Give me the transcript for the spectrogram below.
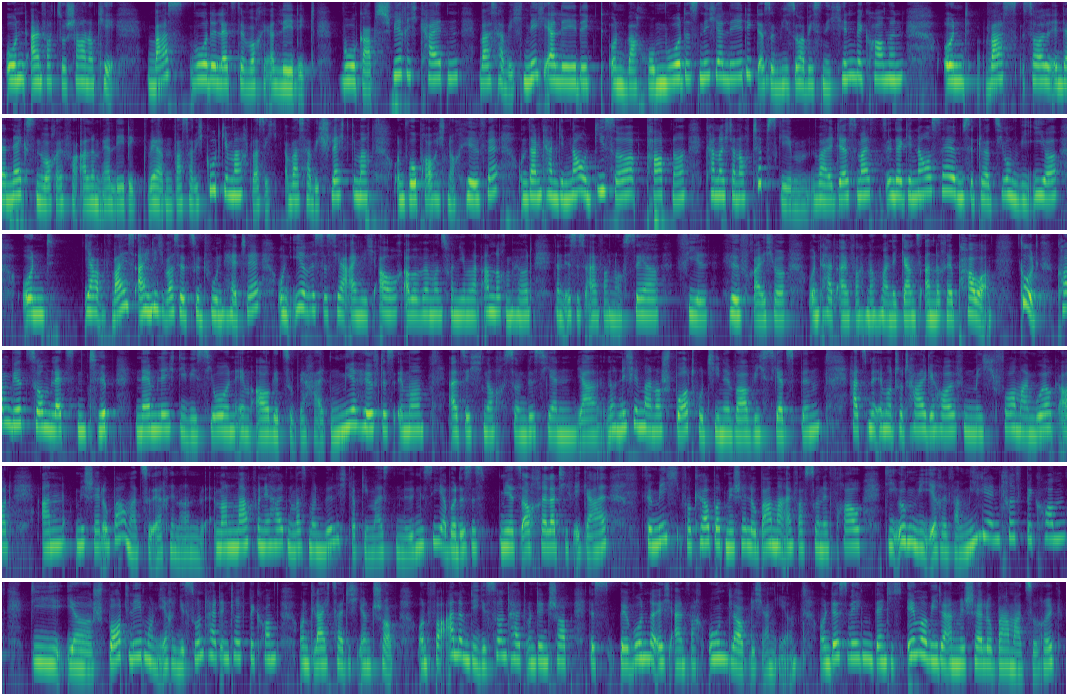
und einfach zu schauen, okay, was wurde letzte Woche erledigt? Wo gab es Schwierigkeiten? Was habe ich nicht erledigt? Und warum wurde es nicht erledigt? Also wieso habe ich es nicht hinbekommen? Und was soll in der nächsten Woche vor allem erledigt werden? Was habe ich gut gemacht? Was, ich, was habe ich schlecht gemacht? Und wo brauche ich noch Hilfe? Und dann kann genau dieser Partner, kann euch dann auch Tipps geben, weil der ist meistens in der genau selben Situation wie ihr und ja, weiß eigentlich, was er zu tun hätte. Und ihr wisst es ja eigentlich auch, aber wenn man es von jemand anderem hört, dann ist es einfach noch sehr viel hilfreicher und hat einfach nochmal eine ganz andere Power. Gut, kommen wir zum letzten Tipp, nämlich die Vision im Auge zu behalten. Mir hilft es immer, als ich noch so ein bisschen, ja, noch nicht in meiner Sportroutine war, wie ich es jetzt bin, hat es mir immer total geholfen, mich vor meinem Workout an Michelle Obama zu erinnern. Man mag von ihr halten, was man will. Ich glaube, die meisten mögen sie, aber das ist mir jetzt auch relativ egal. Für mich verkörpert Michelle Obama einfach so eine Frau, die irgendwie ihre Familie in den Griff bekommt, die ihr Sportleben und ihre Gesundheit in den Griff bekommt und gleichzeitig ihren Job. Und vor allem die Gesundheit und den Job, das bewundere ich einfach unglaublich an ihr. Und deswegen denke ich immer wieder an Michelle Obama zurück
